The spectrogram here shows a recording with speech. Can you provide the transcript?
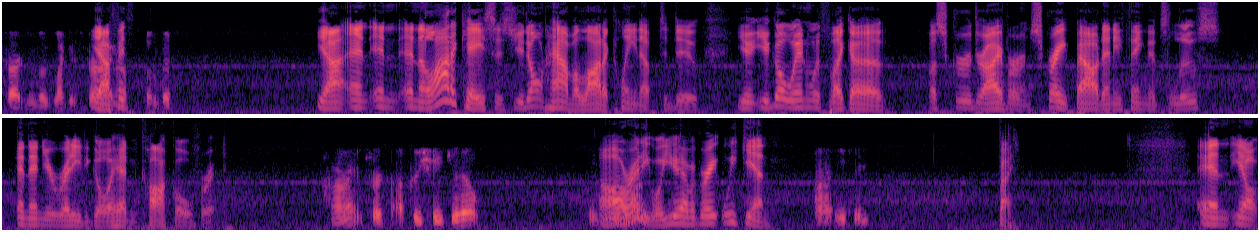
starting to look like it's Yeah, drying if up a little bit. Yeah, and in in a lot of cases, you don't have a lot of cleanup to do. You you go in with like a a screwdriver and scrape out anything that's loose, and then you're ready to go ahead and caulk over it. All right, sir. I appreciate your help. Very Alrighty, well you have a great weekend. Bye. And you know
